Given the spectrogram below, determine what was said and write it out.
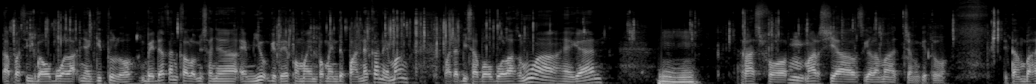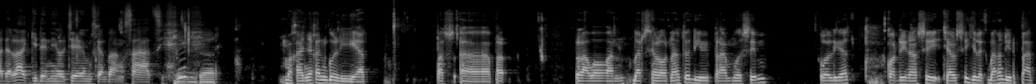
apa sih bawa bolanya gitu loh. Beda kan kalau misalnya MU gitu ya pemain-pemain depannya kan emang pada bisa bawa bola semua ya kan. Hmm. Rashford, Hmm. Martial segala macam gitu. Ditambah ada lagi Daniel James kan bangsat sih. Lingard. makanya kan gue lihat pas eh, pe- lawan Barcelona tuh di pramusim gue lihat koordinasi Chelsea jelek banget di depan.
